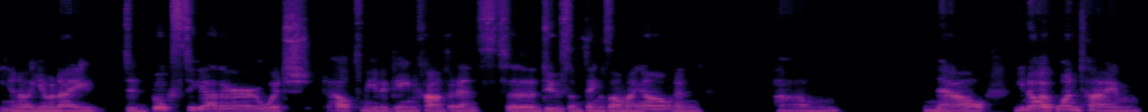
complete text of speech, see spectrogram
you know, you and I did books together, which helped me to gain confidence to do some things on my own. And um, now, you know, at one time,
